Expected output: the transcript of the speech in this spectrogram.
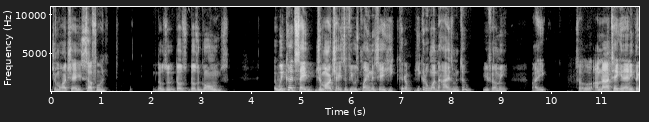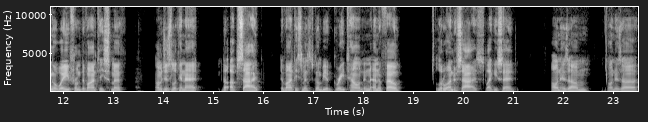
Ja'Marr Chase, tough one. Those are those those are goons. We could say Ja'Marr Chase if he was playing this year, he could have he could have won the Heisman too. You feel me? Like, so I'm not taking anything away from DeVonta Smith. I'm just looking at the upside. DeVonta Smith is going to be a great talent in the NFL. A little undersized, like you said, on his um on his uh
